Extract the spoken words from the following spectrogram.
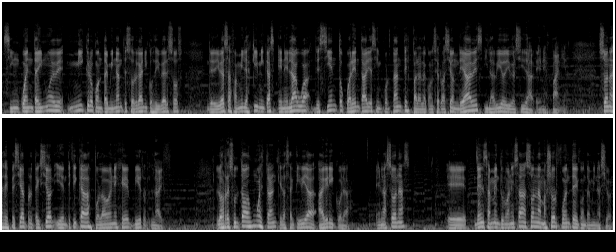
59 microcontaminantes orgánicos diversos de diversas familias químicas en el agua de 140 áreas importantes para la conservación de aves y la biodiversidad en España. Zonas de especial protección identificadas por la ONG BirdLife. Los resultados muestran que las actividades agrícolas en las zonas eh, densamente urbanizadas son la mayor fuente de contaminación.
